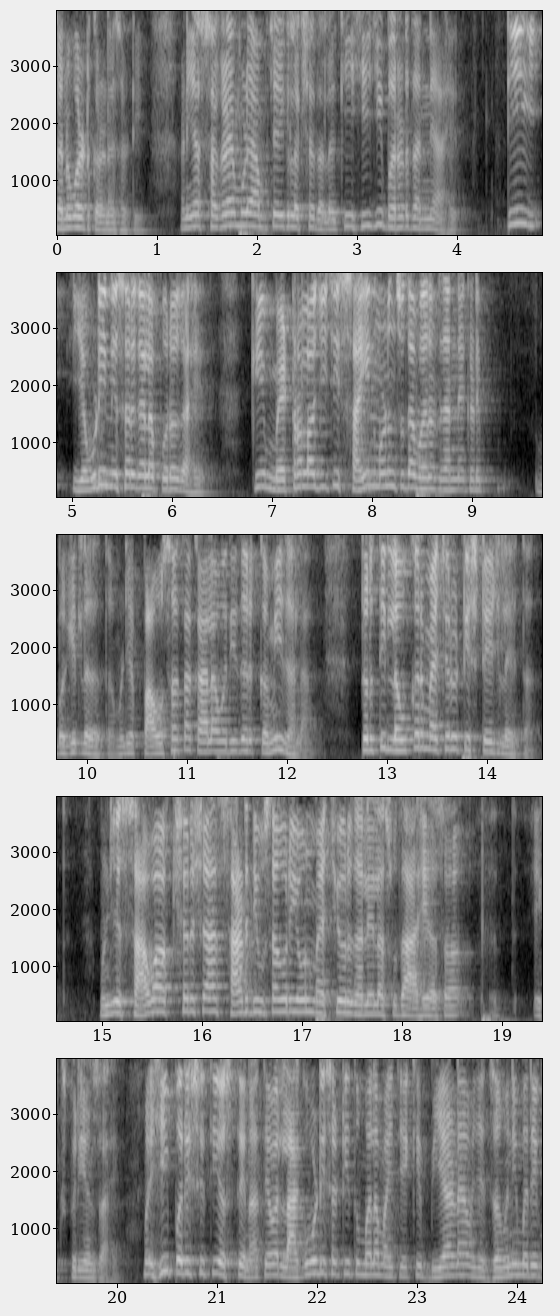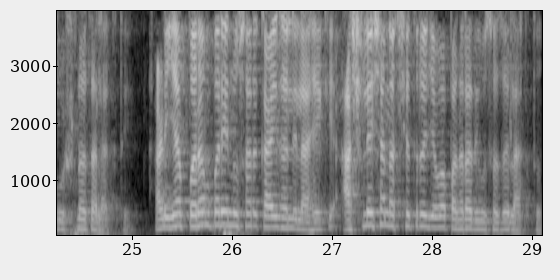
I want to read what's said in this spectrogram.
कन्वर्ट करण्यासाठी. आणि या सगळ्यामुळे आमच्या एक लक्षात आलं की ही जी भरडधान्य आहेत ती एवढी निसर्गाला पूरक आहेत की मेट्रोलॉजीची साईन म्हणून सुद्धा भरडधान्याकडे बघितलं जातं. म्हणजे पावसाचा कालावधी जर कमी झाला तर ती लवकर मॅच्युरिटी स्टेजला येतात. म्हणजे सावा अक्षरशः साठ दिवसावर येऊन मॅच्युअर झालेला सुद्धा आहे असं एक्सपिरियन्स आहे. मग ही परिस्थिती असते ना तेव्हा लागवडीसाठी तुम्हाला माहिती आहे की बियाणा म्हणजे जमिनीमध्ये उष्णता लागते. आणि या परंपरेनुसार काय झालेलं आहे की आश्लेषा नक्षत्र जेव्हा पंधरा दिवसाचं लागतं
